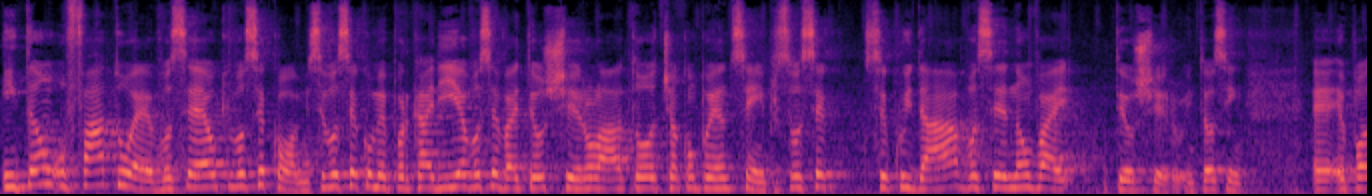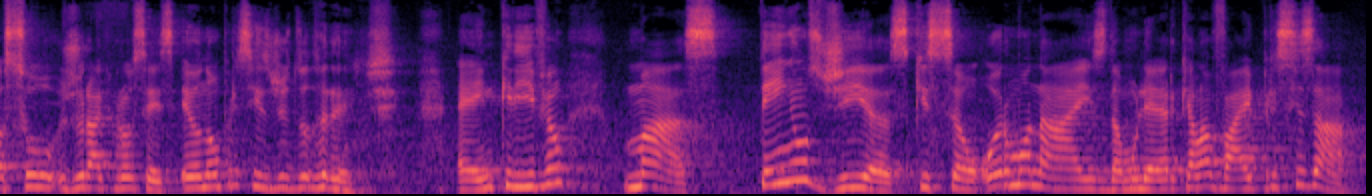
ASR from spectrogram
Então, o fato é, você é o que você come. Se você comer porcaria, você vai ter o cheiro lá, tô te acompanhando sempre. Se você se cuidar, você não vai ter o cheiro. Então, assim, é, eu posso jurar aqui pra vocês, eu não preciso de desodorante. É incrível, mas tem uns dias que são hormonais da mulher que ela vai precisar.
